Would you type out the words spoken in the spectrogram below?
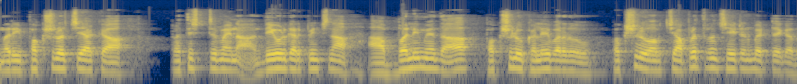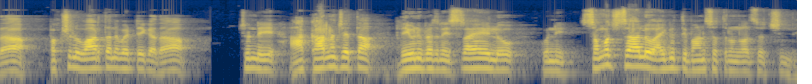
మరి పక్షులు వచ్చే యొక్క ప్రతిష్టమైన దేవుడికి అర్పించిన ఆ బలి మీద పక్షులు కలేబరలు పక్షులు వచ్చి అప్రతిరం చేయటం బట్టే కదా. పక్షులు వార్తను బట్టే కదా. చూడండి ఆ కారణం చేత దేవుని ప్రజలు ఇస్రాయేలు కొన్ని సంవత్సరాలు ఐగుప్తి బానిసత్వం ఉండాల్సి వచ్చింది.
